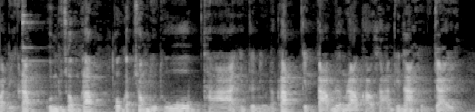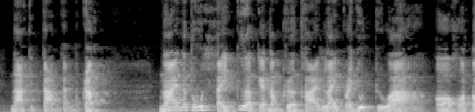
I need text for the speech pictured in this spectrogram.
วัสดีครับ คุณผู้ชมครับ พบกับช่อง YouTube ถาอินเตอร์นิวนะครับ ติดตามเรื่องราวข่าวสารที่น่าสนใจ น่าติดตามกันนะครับ นายนัทวุฒิใสเกลือแกนนำเครือข่ายไล่ประยุทธ์หรือว่าอหต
